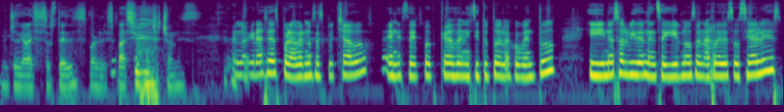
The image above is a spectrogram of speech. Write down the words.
Muchas gracias a ustedes por el espacio, muchachones. Bueno, gracias por habernos escuchado en este podcast del Instituto de la Juventud y no se olviden en seguirnos en las redes sociales,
